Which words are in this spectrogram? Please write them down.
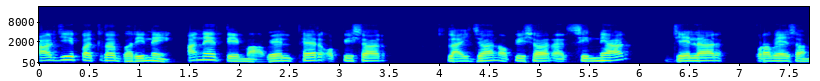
અરજીપત્ર ભરીને અને તેમાં welfare officer liaison officer, senior, jailer, probation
